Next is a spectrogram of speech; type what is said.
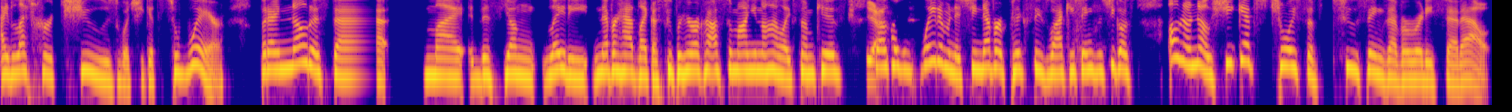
"I let her choose what she gets to wear." But I noticed that my this young lady never had like a superhero costume on. You know how like some kids. So I was like, wait a minute, she never picks these wacky things. And she goes, Oh no, no, she gets choice of two things I've already set out.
